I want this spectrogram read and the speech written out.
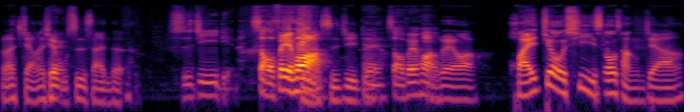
我要讲一些五四三的，实际一点，少废话，实际一点，少废话，少废话。怀旧系收藏家，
